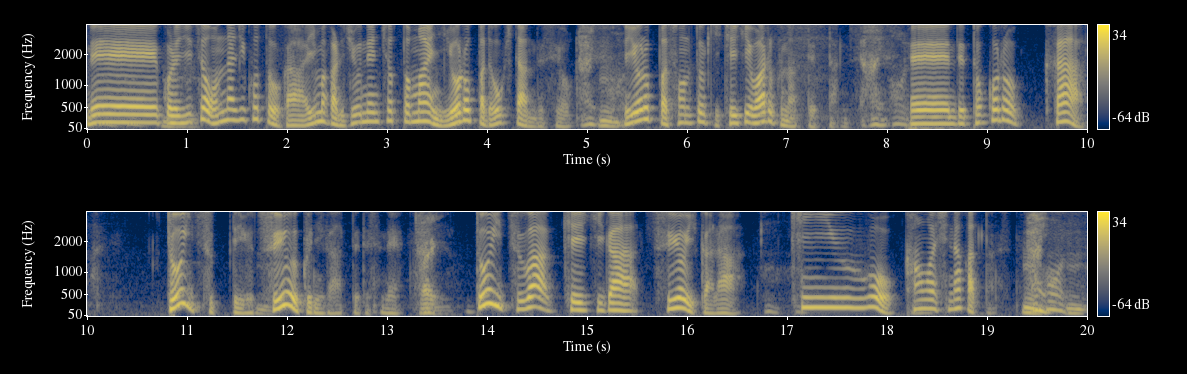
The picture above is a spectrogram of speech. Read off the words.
でこれ実は同じことが今から10年ちょっと前にヨーロッパで起きたんですよ。あはい。でヨーロッパその時景気悪くなってったんです、はい。えーでところがドイツっていう強い国があってですね、はい。ドイツは景気が強いから金融を緩和しなかったんです。はいうん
